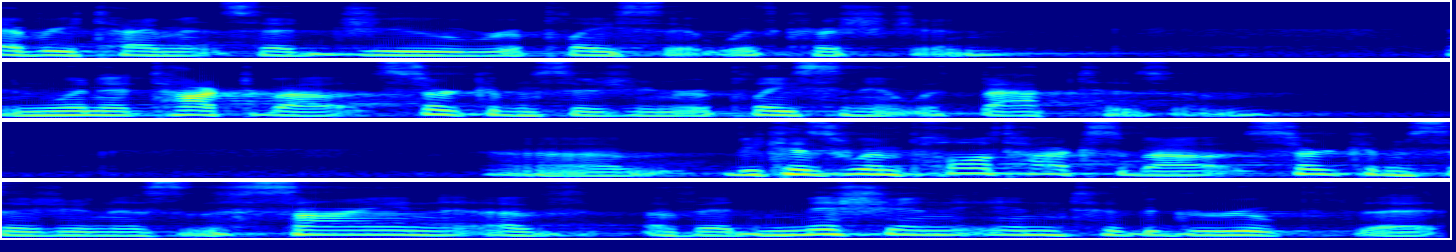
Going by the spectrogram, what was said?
every time it said Jew, replace it with Christian. and when it talked about circumcision, replacing it with baptism. Uh, because when Paul talks about circumcision as the sign of, of admission into the group that,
